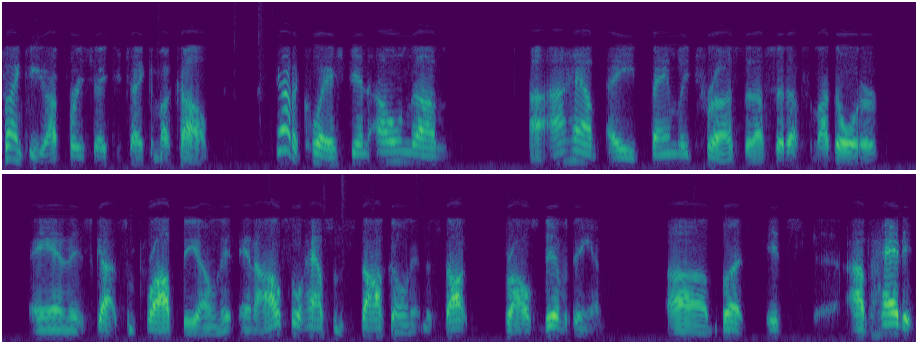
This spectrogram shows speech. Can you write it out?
thank you. I appreciate you taking my call. Got a question on. Um, I have a family trust that I set up for my daughter and it's got some property on it, and I also have some stock on it, and the stock draws dividend. Uh, but it's I've had it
